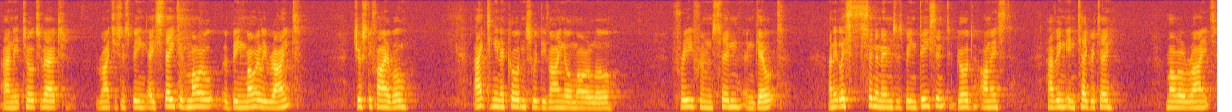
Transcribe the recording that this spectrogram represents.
and it talks about righteousness being a state of moral of being morally right, justifiable, acting in accordance with divine or moral law, free from sin and guilt, and it lists synonyms as being decent, good, honest, having integrity, moral right,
